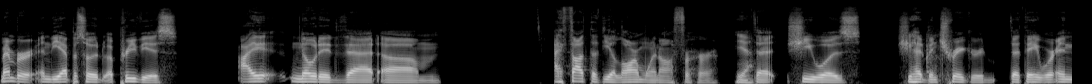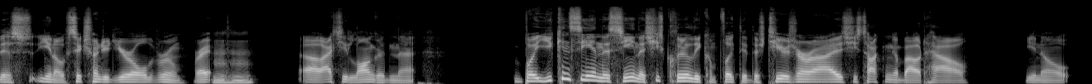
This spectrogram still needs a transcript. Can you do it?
remember in the episode uh, previous, I noted that um, I thought that the alarm went off for her. Yeah. That she was she had been triggered. That they were in this you know six hundred year old room, right? Mm-hmm. Uh, actually, longer than that. But you can see in this scene that she's clearly conflicted. There's tears in her eyes. She's talking about how you know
